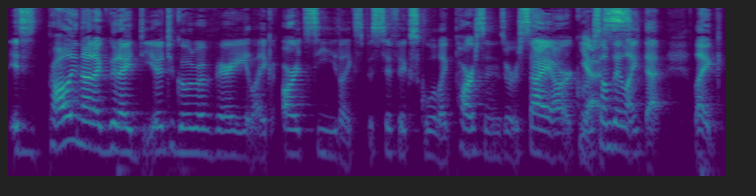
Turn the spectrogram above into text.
it's probably not a good idea to go to a very like artsy like specific school like parsons or sciarc or Yes. something like that like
